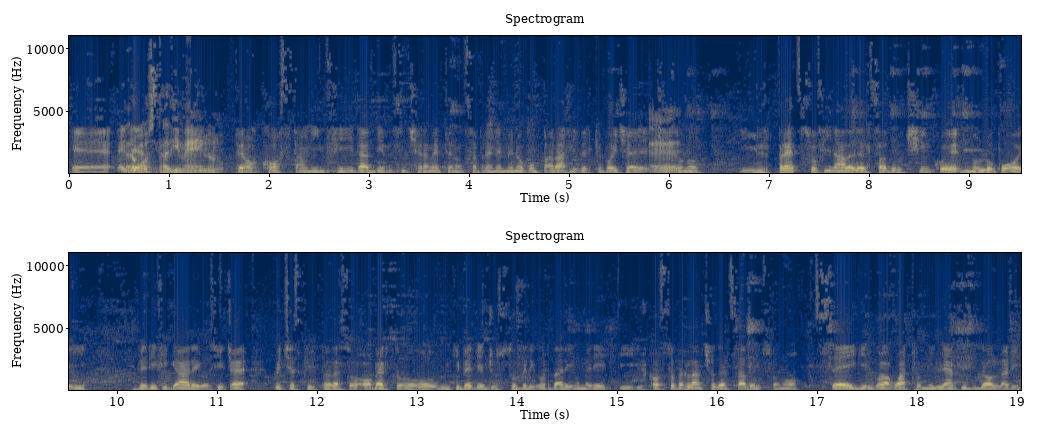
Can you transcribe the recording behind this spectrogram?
Eh, Però è- costa di meno. però costa un'infinità di... sinceramente non saprei nemmeno compararli perché poi c'è, Eh. sono il prezzo finale del Saturn 5 non lo puoi verificare così cioè qui c'è scritto adesso ho aperto Wikipedia giusto per ricordare i numeretti il costo per lancio del Saturn sono 6,4 miliardi di dollari,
